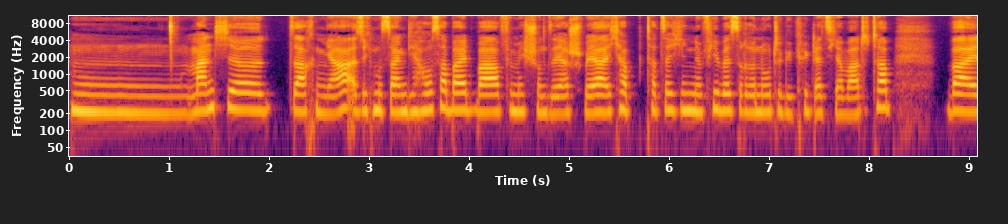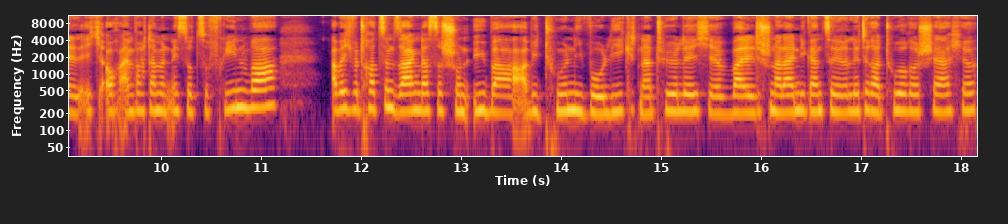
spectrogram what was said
Hm, manche Sachen ja. Also ich muss sagen, die Hausarbeit war für mich schon sehr schwer. Ich habe tatsächlich eine viel bessere Note gekriegt, als ich erwartet habe, weil ich auch einfach damit nicht so zufrieden war. Aber ich würde trotzdem sagen, dass es schon über Abiturniveau liegt, natürlich, äh, weil schon allein die ganze Literaturrecherche,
